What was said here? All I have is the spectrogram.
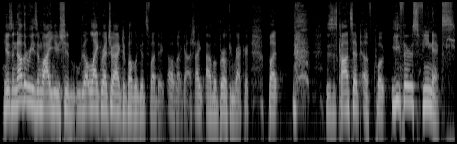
Here's another reason why you should like retroactive public goods funding. Oh my gosh, I, I'm a broken record. But this is concept of quote Ether's Phoenix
